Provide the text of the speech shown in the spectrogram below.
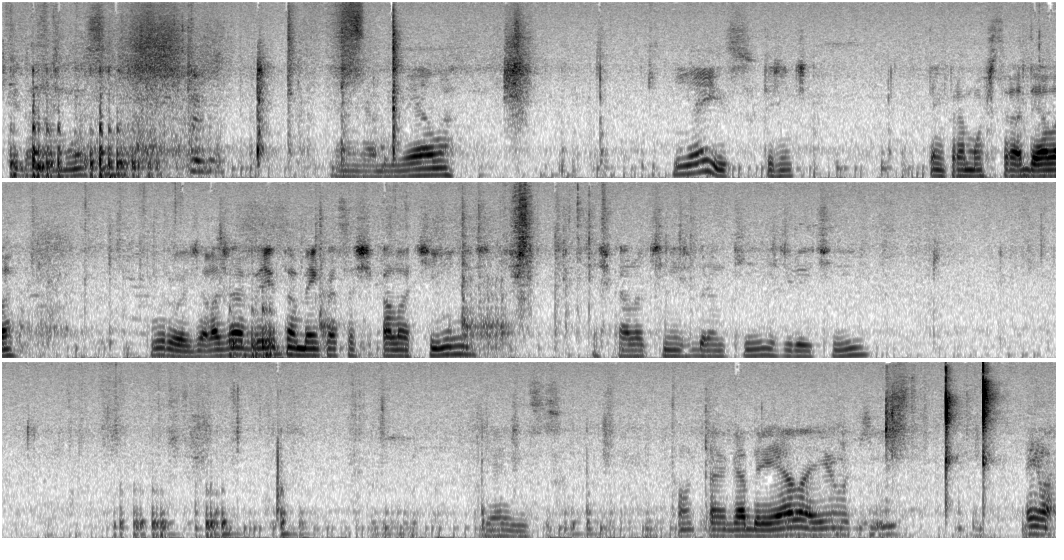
Aqui da moça. Da Gabriela. E é isso que a gente tem para mostrar dela por hoje. Ela já veio também com essas calotinhas. As calotinhas branquinhas direitinho. E é isso. Então tá a Gabriela, eu aqui. Vem lá.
